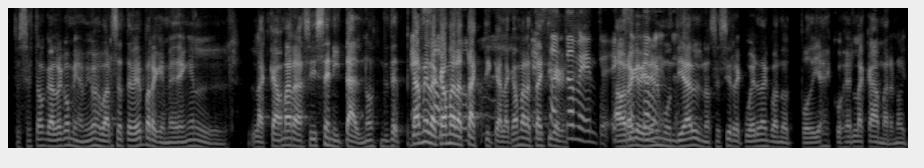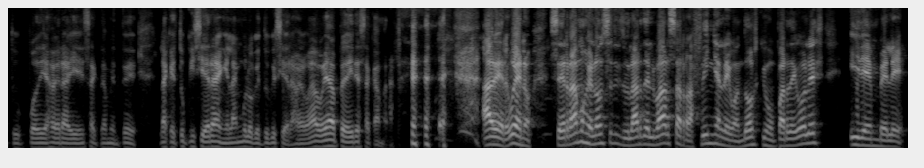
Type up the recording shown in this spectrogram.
entonces tengo que hablar con mis amigos de Barça TV para que me den el- la cámara así cenital, ¿no? Dame la cámara táctica, la cámara táctica. Exactamente. Ahora que viene el mundial, no sé si recuerdan cuando podías escoger la cámara, ¿no? Y tú podías ver ahí exactamente la que tú quisieras en el ángulo que tú quisieras. Me voy a- pedir esa cámara. a ver, bueno, cerramos el 11 titular del Barça, Rafinha, Lewandowski, un par de goles y Dembélé.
